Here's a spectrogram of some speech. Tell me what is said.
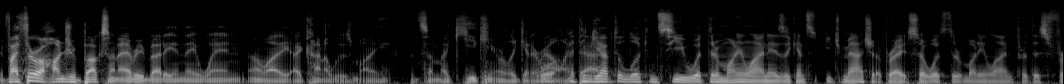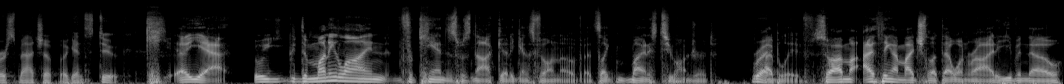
If I throw a hundred bucks on everybody and they win, oh, I, I kind of lose money. It's I'm like you can't really get around Well, like I think that. you have to look and see what their money line is against each matchup, right? So, what's their money line for this first matchup against Duke? uh, yeah, We- the money line for Kansas was not good against Villanova. It's like minus 200, right. I believe. So I'm I think I might just let that one ride, even though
